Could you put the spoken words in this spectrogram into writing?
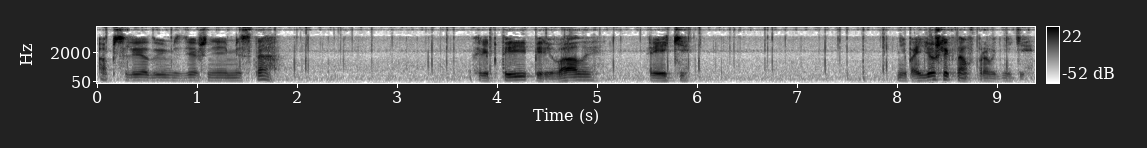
обследуем здешние места. Хребты, перевалы – реки. Не пойдешь ли к нам в проводники?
